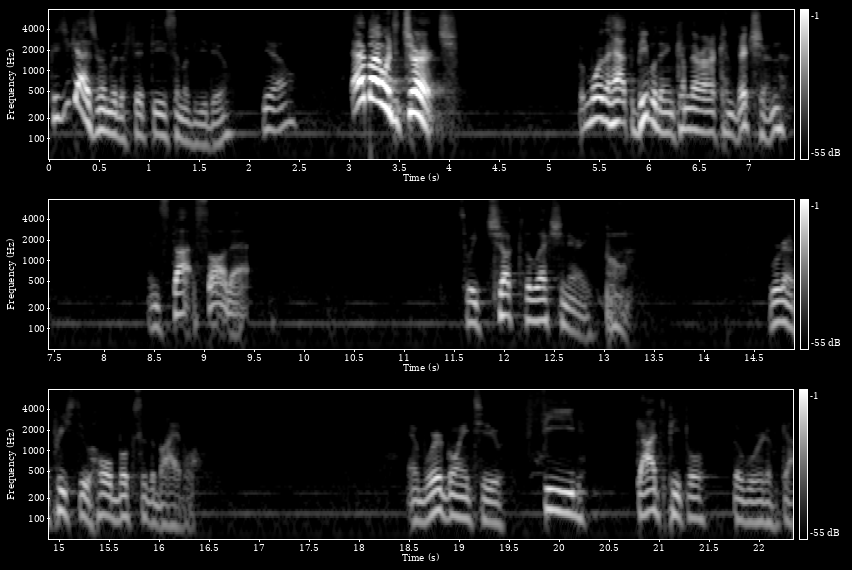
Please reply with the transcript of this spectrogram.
Because you guys remember the 50s, some of you do, you know? Everybody went to church, but more than half the people didn't come there out of conviction. And Stott saw that. So he chucked the lectionary. Boom. We're going to preach through whole books of the Bible and we're going to feed God's people the Word of God.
